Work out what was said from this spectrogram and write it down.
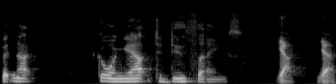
but not going out to do things. Yeah, yeah.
